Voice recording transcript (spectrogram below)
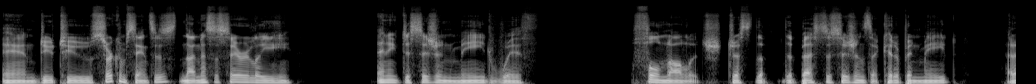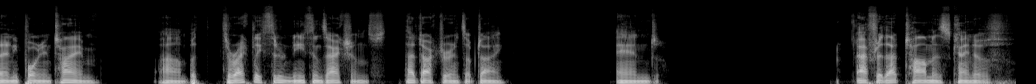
And due to circumstances, not necessarily any decision made with full knowledge, just the, the best decisions that could have been made at any point in time. Um, but directly through Nathan's actions, that doctor ends up dying. And after that, Tom is kind of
